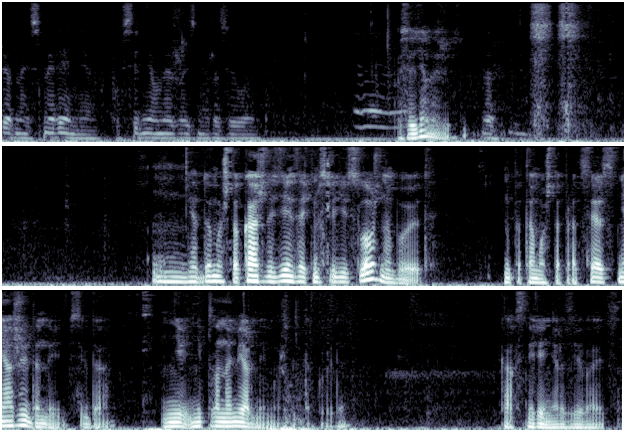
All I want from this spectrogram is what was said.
преданное смирение в повседневной жизни развивают? В повседневной жизни? Да. Я думаю, что каждый день за этим следить сложно будет, ну, потому что процесс неожиданный всегда, не, не планомерный, может быть, такой, да? Как смирение развивается.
